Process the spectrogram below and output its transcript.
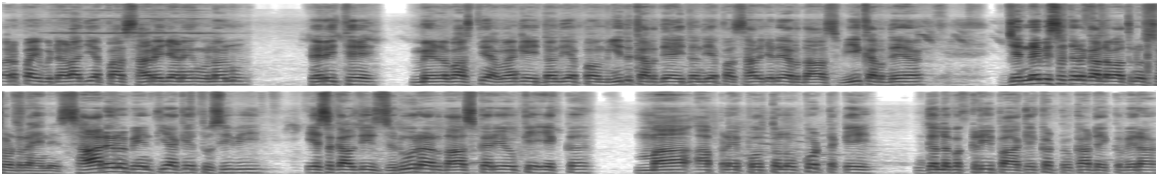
ਔਰ ਭਾਈ ਵਡਾਲਾ ਜੀ, ਆਪਾਂ ਸਾਰੇ ਜਣੇ ਉਹਨਾਂ ਨੂੰ ਫਿਰ ਇੱਥੇ ਮਿਲਣ ਵਾਸਤੇ ਆਵਾਂਗੇ। ਇਦਾਂ ਦੀ ਆਪਾਂ ਉਮੀਦ ਕਰਦੇ ਆ ਇਦਾਂ ਦੀ ਆਪਾਂ ਸਾਰੇ ਜਣੇ ਅਰਦਾਸ ਵੀ ਕਰਦੇ ਆ ਜਿੰਨੇ ਵੀ ਸੱਜਣ ਗੱਲਬਾਤ ਨੂੰ ਸੁਣ ਰਹੇ ਨੇ, ਸਾਰਿਆਂ ਨੂੰ ਬੇਨਤੀ ਆ ਕਿ ਤੁਸੀਂ ਵੀ ਇਸ ਗੱਲ ਦੀ ਜ਼ਰੂਰ ਅਰਦਾਸ ਕਰਿਓ ਕਿ ਇੱਕ ਮਾਂ ਆਪਣੇ ਪੁੱਤ ਨੂੰ ਘੁੱਟ ਕੇ, ਗਲਵੱਕੜੀ ਪਾ ਕੇ ਘੱਟੋ ਘੱਟ ਇੱਕ ਵੇਰਾ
